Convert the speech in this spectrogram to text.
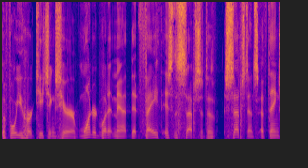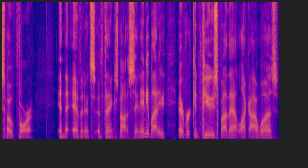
before you heard teachings here, wondered what it meant that faith is the substance of things hoped for and the evidence of things not seen? Anybody ever confused by that like I was?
